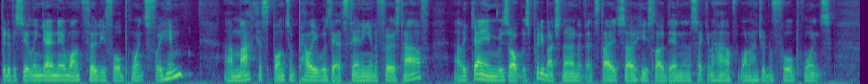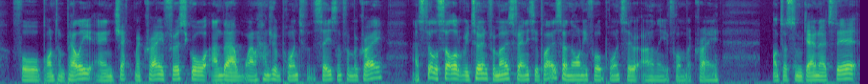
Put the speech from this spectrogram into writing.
bit of a settling game there, 134 points for him. Uh, Marcus Bontempelli was outstanding in the first half. Uh, the game result was pretty much known at that stage, so he slowed down in the second half, 104 points for Bontempelli. And Jack Macrae, first score under 100 points for the season for Macrae. Uh, still a solid return for most fantasy players, so 94 points there only for Macrae. Onto some game notes there.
